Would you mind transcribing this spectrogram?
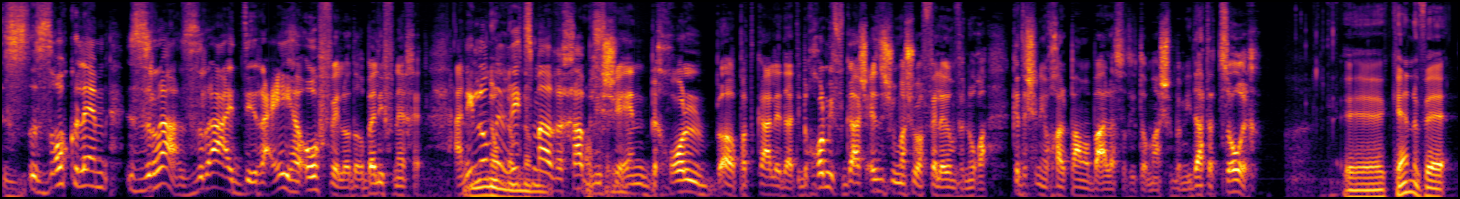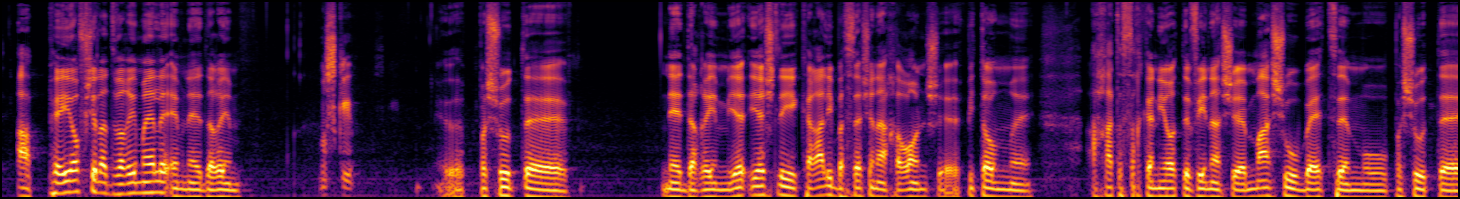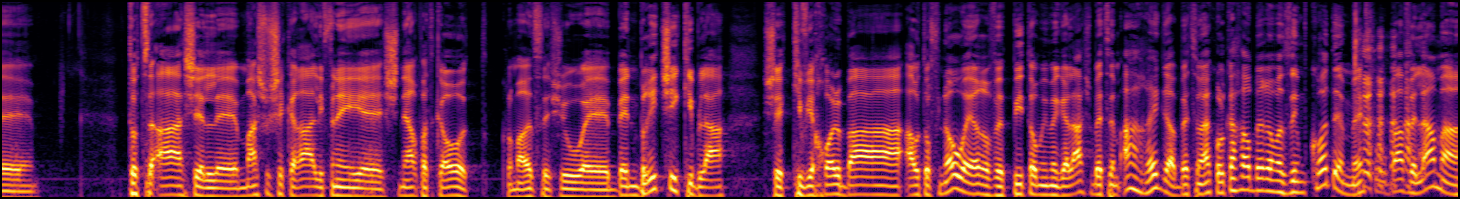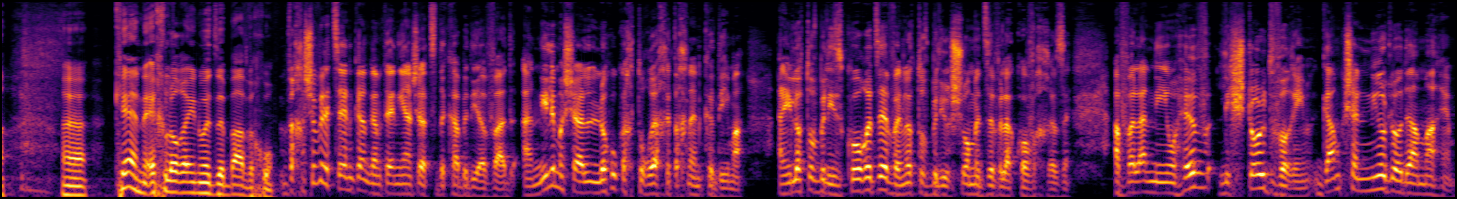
זרוק להם, זרע, זרע את זרעי האופל עוד הרבה לפני כן. אני לא מריץ מערכה בלי שאין בכל הרפתקה לדעתי, בכל מפגש איזשהו משהו אפל איום ונורא, כדי שאני אוכל פעם הבאה לעשות איתו משהו במידת הצורך. אה, כן, והפיי אוף של הדברים האלה הם נהדרים. מסכים. פשוט אה, נהדרים. יש לי, קרה לי בסשן האחרון שפתאום אה, אחת השחקניות הבינה שמשהו בעצם הוא פשוט... תוצאה של אה, משהו שקרה לפני אה, שני הרפתקאות. כלומר, איזשהו אה, בן ברית שהיא קיבלה, שכביכול בא out of nowhere, ופתאום היא מגלה שבעצם, אה, רגע, בעצם היה כל כך הרבה רמזים קודם, מאיפה הוא בא ולמה. כן, איך לא ראינו את זה בא וכו'. וחשוב לי לציין כאן גם את העניין של הצדקה בדיעבד. אני למשל לא כל כך טורח לתכנן קדימה. אני לא טוב בלזכור את זה ואני לא טוב בלרשום את זה ולעקוב אחרי זה. אבל אני אוהב לשתול דברים, גם כשאני עוד לא יודע מה הם.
